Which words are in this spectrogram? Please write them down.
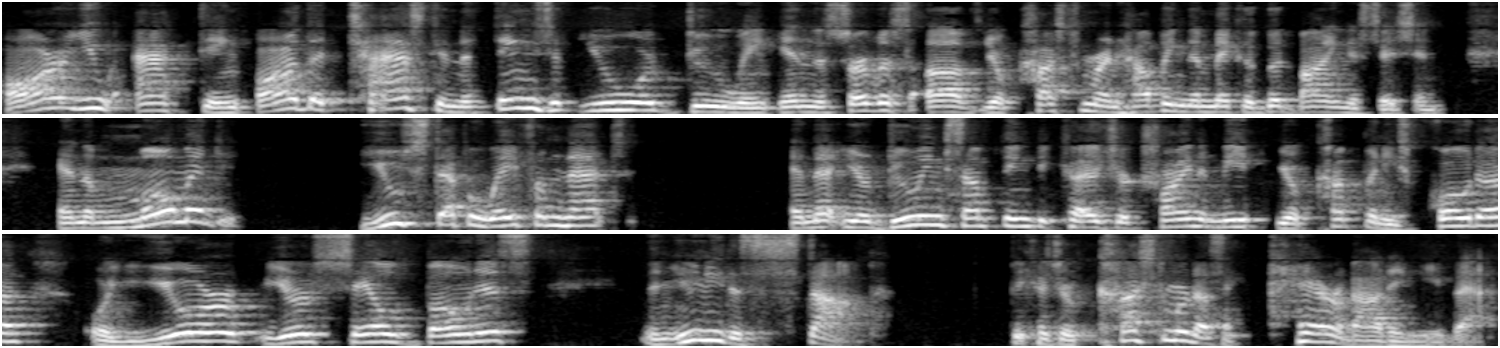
Are you acting? Are the tasks and the things that you are doing in the service of your customer and helping them make a good buying decision? And the moment you step away from that and that you're doing something because you're trying to meet your company's quota or your your sales bonus, then you need to stop because your customer doesn't care about any of that.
